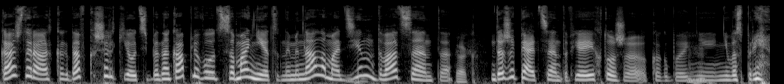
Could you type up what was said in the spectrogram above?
Каждый раз, когда в кошельке у тебя накапливаются монеты номиналом 1-2 цента, Так. даже 5 центов, я их тоже как бы не, не воспринимаю.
